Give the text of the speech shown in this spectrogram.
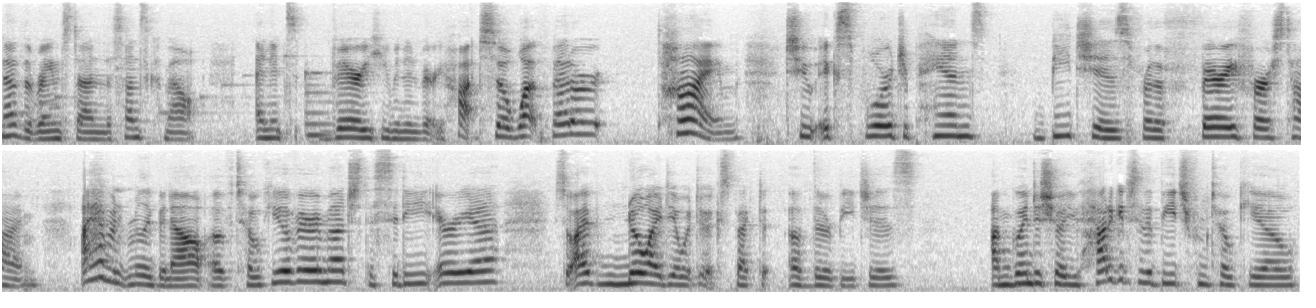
Now that the rain's done, the sun's come out and it's very humid and very hot. So what better time to explore Japan's beaches for the very first time. I haven't really been out of Tokyo very much, the city area, so I have no idea what to expect of their beaches. I'm going to show you how to get to the beach from Tokyo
